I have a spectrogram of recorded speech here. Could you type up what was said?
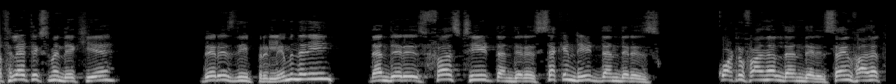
athletics میں دیکھیے there is the preliminary then there is first heat then there is second heat then there is quarter final then there is semi final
